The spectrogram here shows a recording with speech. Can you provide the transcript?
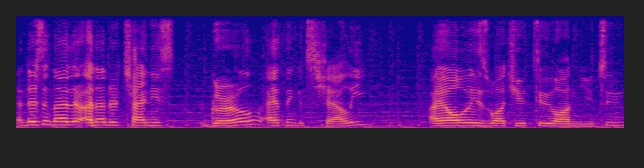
and there's another another Chinese girl. I think it's Shelly. I always watch you two on YouTube,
